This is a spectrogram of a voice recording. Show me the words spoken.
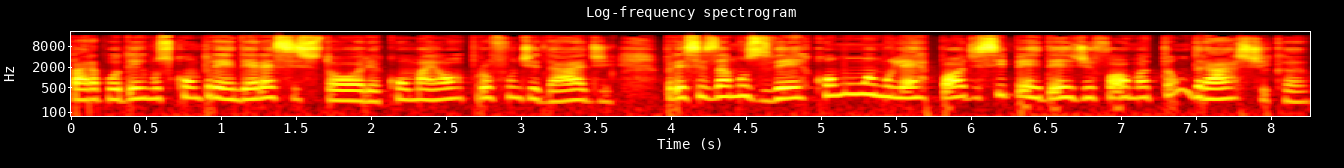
para podermos compreender essa história com maior profundidade, precisamos ver como uma mulher pode se perder de forma tão drástica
